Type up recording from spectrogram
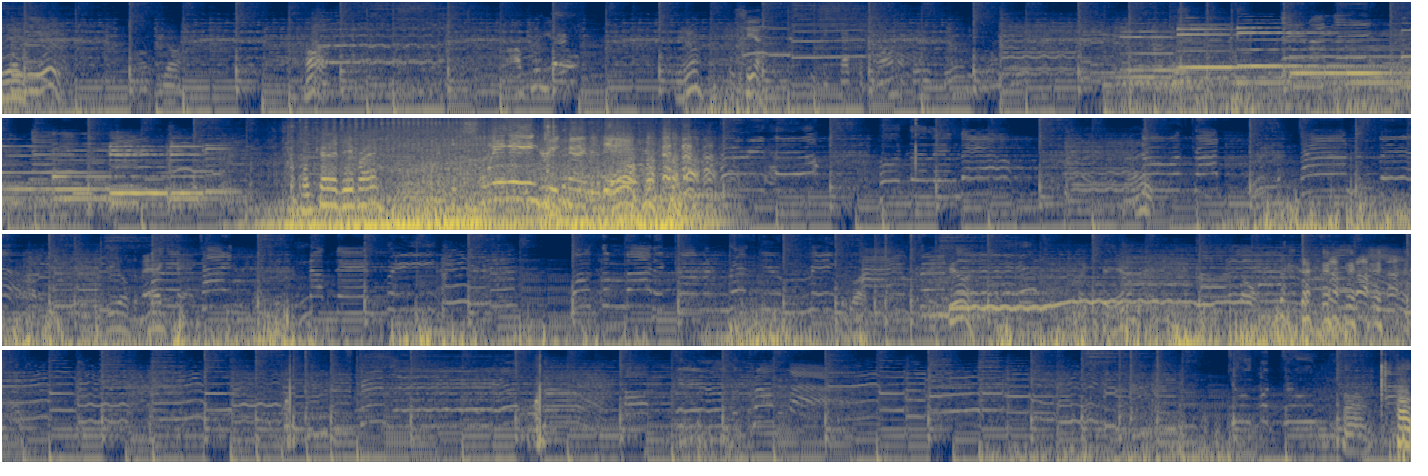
138. Let's go. Oh, Up we go. you know, I see ya. Check the phone. Okay, it's good. What kind of day, Brian? Swing angry kind of day.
